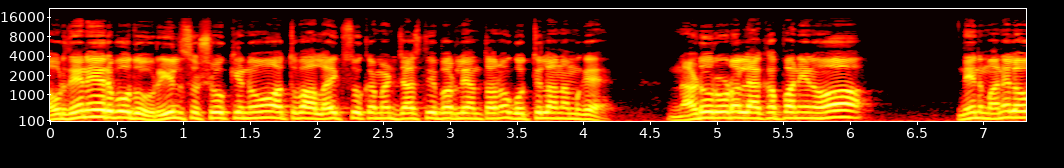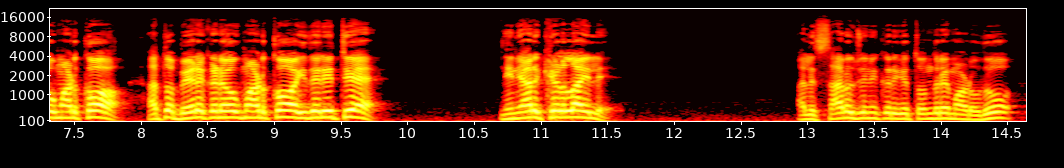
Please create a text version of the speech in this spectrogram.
ಅವ್ರದ್ದೇನೇ ಇರ್ಬೋದು ರೀಲ್ಸ್ ಶೋಕಿನೋ ಅಥವಾ ಲೈಕ್ಸು ಕಮೆಂಟ್ ಜಾಸ್ತಿ ಬರಲಿ ಅಂತಾನೋ ಗೊತ್ತಿಲ್ಲ ನಮಗೆ. ನಡು ರೋಡಲ್ಲಿ ಯಾಕಪ್ಪ ನೀನು? ನೀನು ಮನೇಲಿ ಹೋಗಿ ಮಾಡ್ಕೋ, ಅಥವಾ ಬೇರೆ ಕಡೆ ಹೋಗಿ ಮಾಡ್ಕೋ, ಇದೇ ರೀತಿ? ನೀನು ಯಾರು ಕೇಳಲ್ಲ ಇಲ್ಲಿ. ಅಲ್ಲಿ ಸಾರ್ವಜನಿಕರಿಗೆ ತೊಂದರೆ ಮಾಡೋದು,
